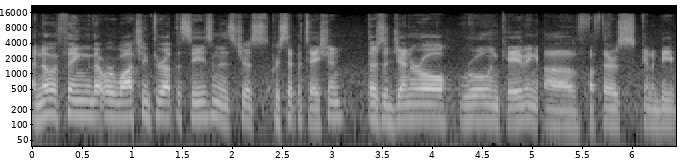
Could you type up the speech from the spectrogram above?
Another thing that we're watching throughout the season is just precipitation. There's a general rule in caving of if there's going to be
